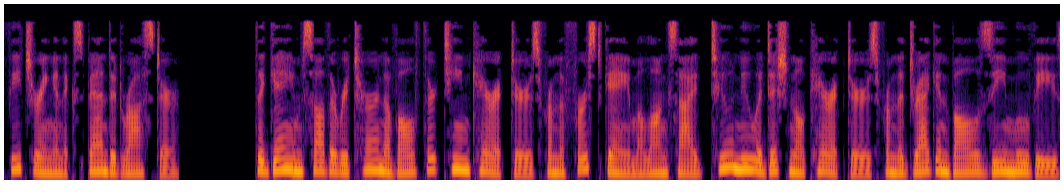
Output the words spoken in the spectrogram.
featuring an expanded roster. The game saw the return of all 13 characters from the first game alongside two new additional characters from the Dragon Ball Z movies,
